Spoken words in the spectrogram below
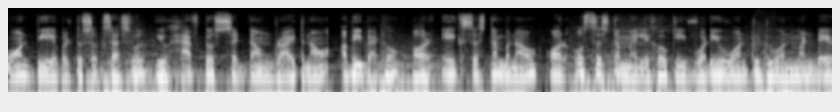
won't be able to successful you have to sit down right now अभी बैठो और एक सिस्टम बनाओ और उस सिस्टम में लिखो कि what you want to do on Monday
